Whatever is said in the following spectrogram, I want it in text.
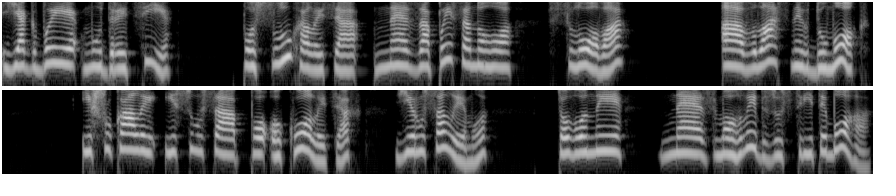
Якби мудреці послухалися не записаного слова, а власних думок і шукали Ісуса по околицях Єрусалиму, то вони не змогли б зустріти Бога.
